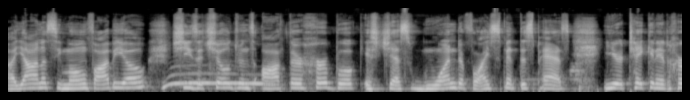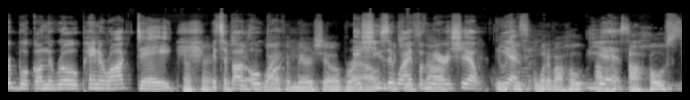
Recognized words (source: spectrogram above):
Ayana Simone Fabio. She's a children's author. Her book is just wonderful. I spent this past year taking it her book on the road, Painted Rock Day. Okay. It's and about she's the wife of Marichelle Brown. And she's the wife of Marichelle. Which yes. is one of our ho- yes. our, our host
